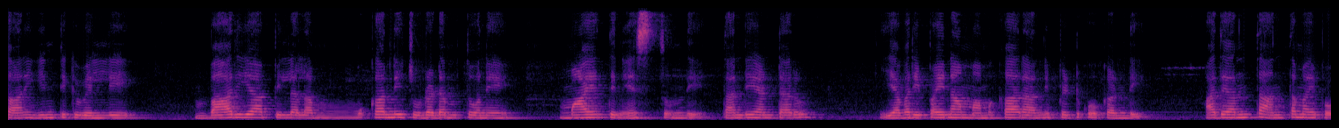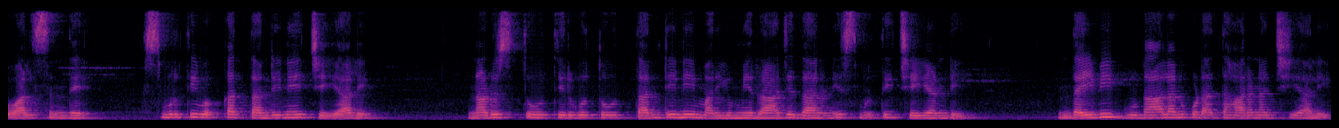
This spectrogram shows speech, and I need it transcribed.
కానీ ఇంటికి వెళ్ళి భార్య పిల్లల ముఖాన్ని చూడడంతోనే మాయ తినేస్తుంది. తండ్రి అంటారు ఎవరిపైన మమకారాన్ని పెట్టుకోకండి. అది అంతా అంతమైపోవాల్సిందే. స్మృతి ఒక్క తండ్రినే చేయాలి. నడుస్తూ తిరుగుతూ తండ్రిని మరియు మీ రాజధానిని స్మృతి చేయండి. దైవీ గుణాలను కూడా ధారణ చేయాలి.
